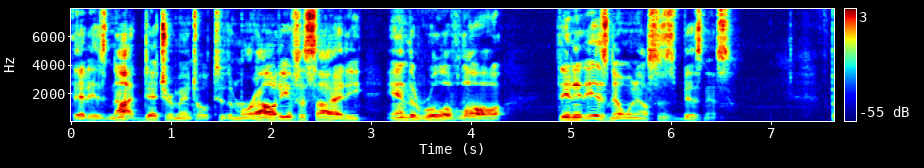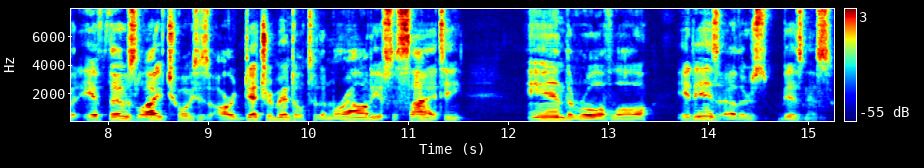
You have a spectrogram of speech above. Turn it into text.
that is not detrimental to the morality of society and the rule of law, then it is no one else's business. But if those life choices are detrimental to the morality of society and the rule of law, it is others' business.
